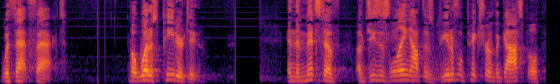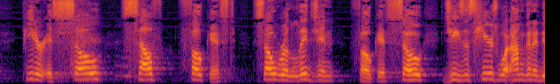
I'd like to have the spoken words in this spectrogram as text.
with that fact. But what does Peter do? In the midst of, of Jesus laying out this beautiful picture of the gospel, Peter is so self focused, so religion focused, so Jesus, here's what I'm going to do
